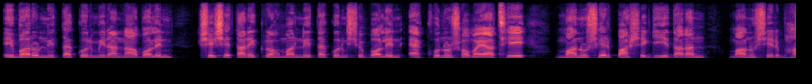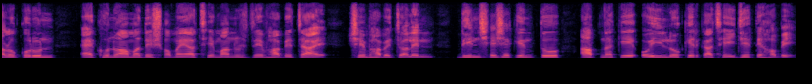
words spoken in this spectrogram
এবারও নেতাকর্মীরা না বলেন, শেষে তারেক রহমান নেতাকর্মী বলেন, এখনও সময় আছে মানুষের পাশে গিয়ে দাঁড়ান, মানুষের ভালো করুন। এখনও আমাদের সময় আছে, মানুষ যেভাবে চায়, সেভাবে চলেন। দিন শেষে কিন্তু আপনাকে ওই লোকের কাছেই যেতে হবে।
